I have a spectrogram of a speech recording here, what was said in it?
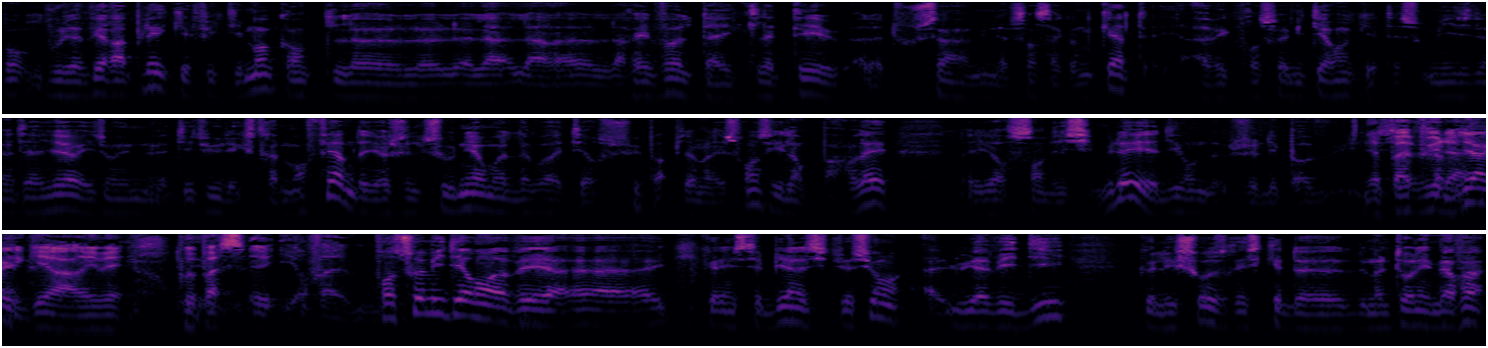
Bon, vous l'avez rappelé qu'effectivement, quand la, révolte a éclaté à la Toussaint en 1954, avec François Mitterrand qui était son ministre de l'Intérieur, ils ont une attitude extrêmement ferme. D'ailleurs, j'ai le souvenir, moi, d'avoir été reçu par Pierre Mendès il en parlait, d'ailleurs sans dissimuler, il a dit, on, je n'ai pas vu. Il n'a pas vu la, guerre arriver. On peut pas, enfin, François Mitterrand euh, qui connaissait bien la situation, lui avait dit que les choses risquaient de, mal tourner. Mais enfin,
